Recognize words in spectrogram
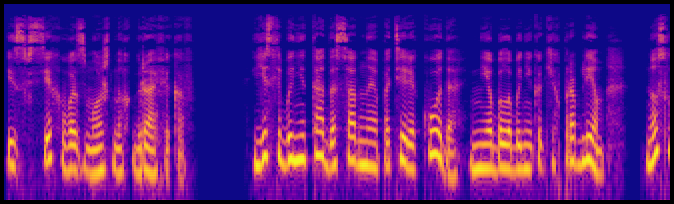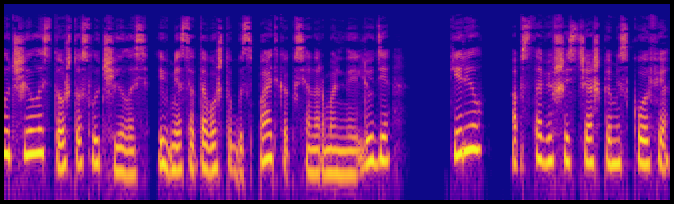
из всех возможных графиков. Если бы не та досадная потеря кода, не было бы никаких проблем, но случилось то, что случилось, и вместо того, чтобы спать, как все нормальные люди, Кирилл, обставившись чашками с кофе,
